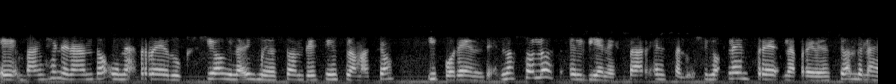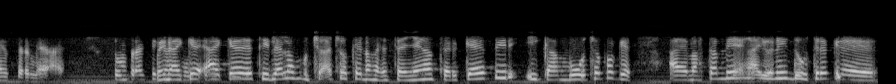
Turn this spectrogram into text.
eh, van generando una reducción y una disminución de esa inflamación y por ende no solo el bienestar en salud, sino la, la prevención de las enfermedades. Son prácticas hay que hay que decirle a los muchachos que nos enseñen a hacer kéfir y cambucha porque además también hay una industria que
